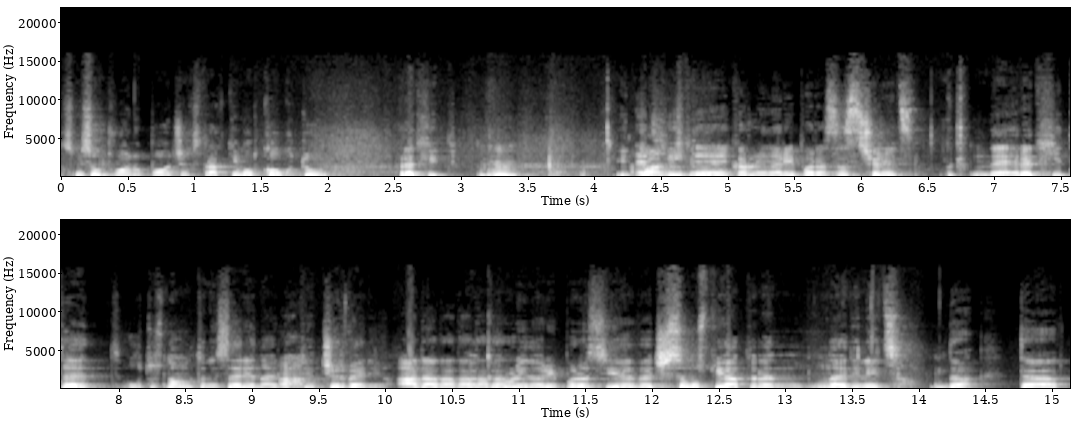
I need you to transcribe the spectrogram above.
В смисъл двойно повече екстракт има, отколкото Red Heat. Mm-hmm. И Red е наистина... е Каролина Рипъра с черница. Не, Red Heat е от основната ни серия най-лютия, червения. А, да, да, да. А да, Каролина да. Рипъра си е вече самостоятелен на единица. Да. Та,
